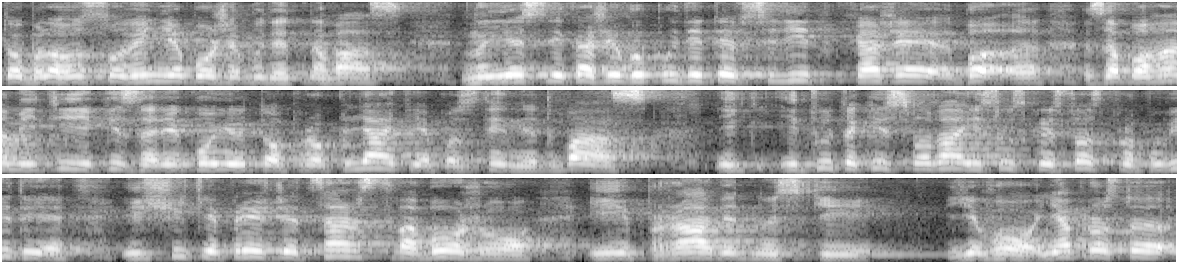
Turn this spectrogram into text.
то благословення Боже буде на вас. Ну, якщо, каже, ви будете вслід, каже, е, за богами ті, які за рікою, то прокляття постигне вас. І, і тут такі слова Ісус Христос проповідує, іщите прежде Царства Божого і праведності Його. Я просто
